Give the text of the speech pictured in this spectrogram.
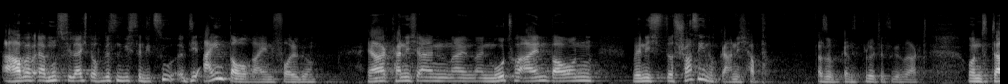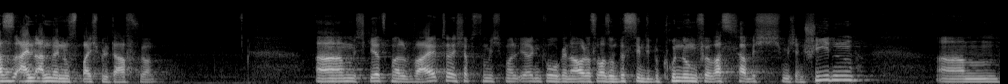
Aber er muss vielleicht auch wissen, wie ist denn die, Zu die Einbaureihenfolge. Ja, kann ich einen, einen, einen Motor einbauen, wenn ich das Chassis noch gar nicht habe? Also ganz blöd jetzt gesagt. Und das ist ein Anwendungsbeispiel dafür. Ähm, ich gehe jetzt mal weiter. Ich habe es nämlich mal irgendwo, genau, das war so ein bisschen die Begründung, für was habe ich mich entschieden. Ähm,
